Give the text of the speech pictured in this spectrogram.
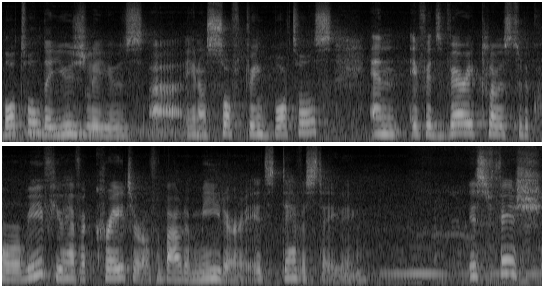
bottle. They usually use, uh, you know, soft drink bottles. And if it's very close to the coral reef, you have a crater of about a meter. It's devastating. This fish,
